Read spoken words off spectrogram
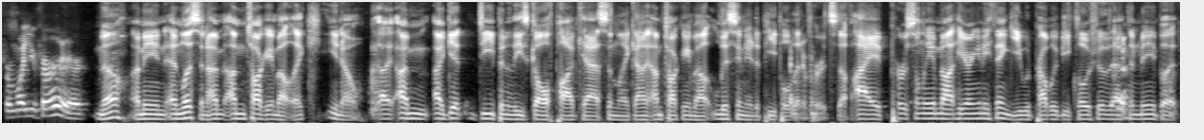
from what you've heard? Or? No, I mean, and listen, I'm I'm talking about like you know, I, am I get deep into these golf podcasts and like I, am talking about listening to people that have heard stuff. I personally am not hearing anything. You would probably be closer to that than me, but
